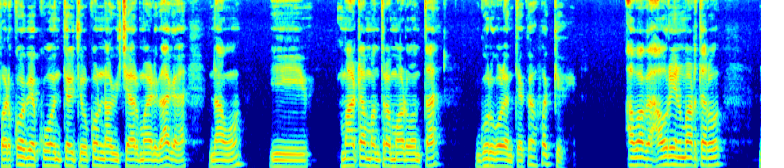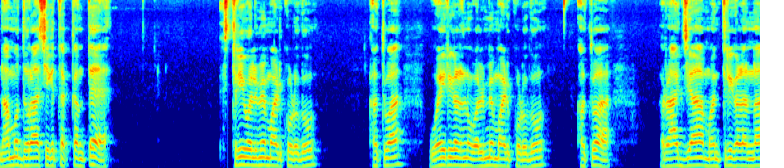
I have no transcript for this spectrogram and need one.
ಪಡ್ಕೋಬೇಕು ಅಂತೇಳಿ ತಿಳ್ಕೊಂಡು ನಾವು ವಿಚಾರ ಮಾಡಿದಾಗ ನಾವು ಈ ಮಾಟ ಮಂತ್ರ ಮಾಡುವಂಥ ಗುರುಗಳಂತಕ ಹೊಕ್ಕೀವಿ. ಆವಾಗ ಅವ್ರು ಏನು ಮಾಡ್ತಾರೋ ನಮ್ಮ ದುರಾಸೆಗೆ ತಕ್ಕಂತೆ ಸ್ತ್ರೀ ಒಲಿಮೆ ಮಾಡಿಕೊಡೋದು ಅಥವಾ ವೈರಿಗಳನ್ನು ಒಲಿಮೆ ಮಾಡಿಕೊಡೋದು ಅಥವಾ ರಾಜ್ಯ ಮಂತ್ರಿಗಳನ್ನು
